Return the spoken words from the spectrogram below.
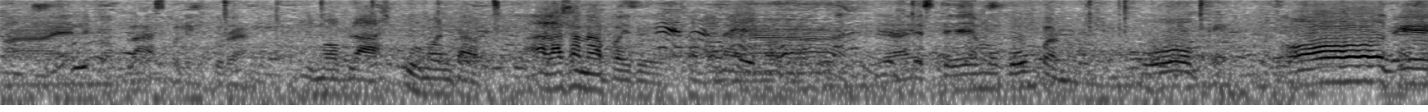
naik 15 paling kurang 15. Uh, mantap. Alasan apa itu sampai naik? ya STM mau pompa no. Oke. Oke.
